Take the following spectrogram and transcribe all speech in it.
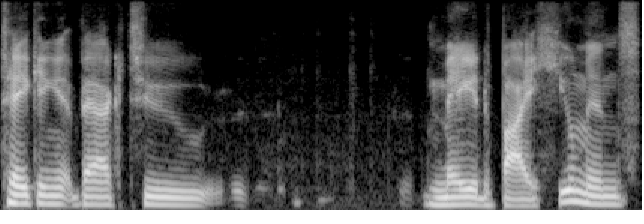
taking it back to made by humans,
